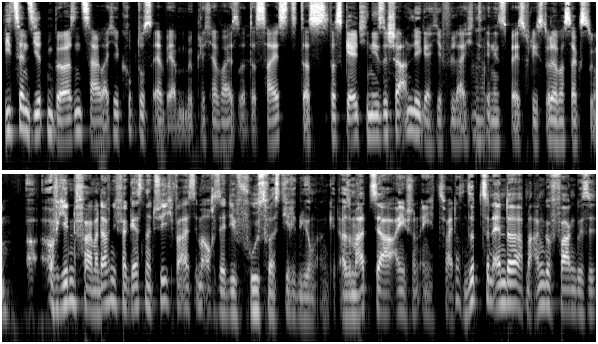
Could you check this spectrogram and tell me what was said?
lizenzierten Börsen zahlreiche Kryptos erwerben, möglicherweise. Das heißt, dass das Geld chinesischer Anleger hier vielleicht ja. in den Space fließt, oder was sagst du? Auf jeden Fall. Man darf nicht vergessen, natürlich war es immer auch sehr diffus, was die Regulierung angeht. Also man hat es ja eigentlich schon eigentlich 2017 Ende, hat man angefangen, gewisse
